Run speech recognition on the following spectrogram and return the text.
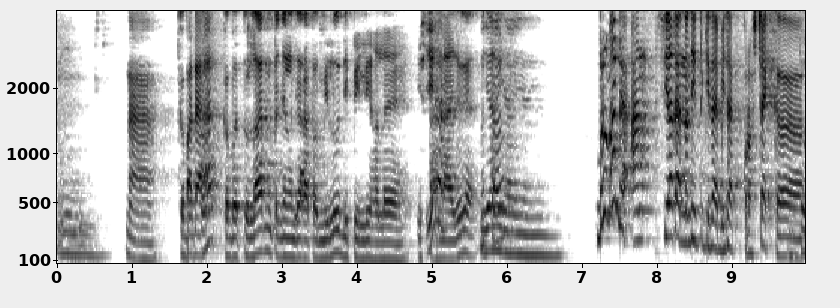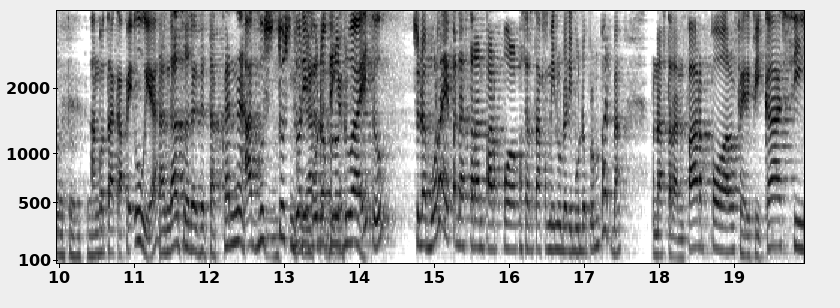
Hmm. Nah, Kebetul, padahal kebetulan penyelenggara pemilu dipilih oleh istana yeah, juga. Betul. Yeah, yeah, yeah. Belum ada. Silakan nanti kita bisa cross check ke betul, betul, betul. anggota KPU ya. Tanggal sudah ditetapkan. Nah. Agustus 2022 itu sudah mulai pendaftaran parpol peserta pemilu 2024, Bang. Pendaftaran parpol, verifikasi,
